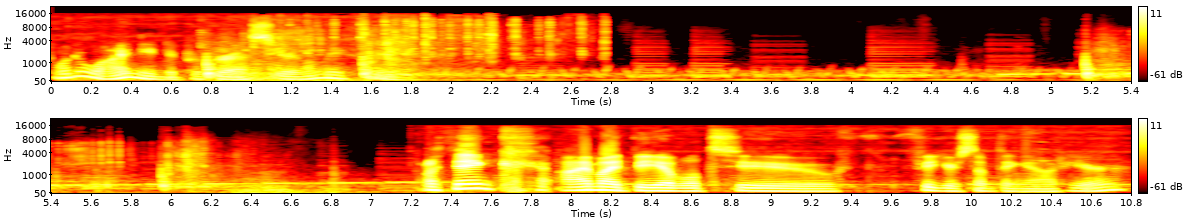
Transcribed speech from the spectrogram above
What do I need to progress here? Let me think. I think I might be able to figure something out here.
